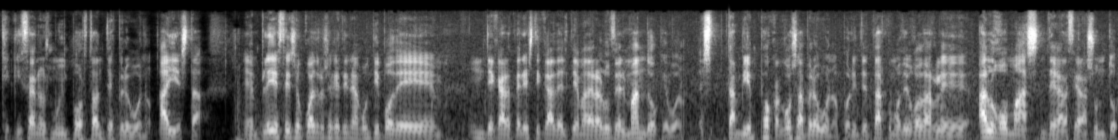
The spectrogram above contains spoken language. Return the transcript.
que quizá no es muy importante, pero bueno, ahí está. En PlayStation 4 sé que tiene algún tipo de, de característica del tema de la luz del mando, que bueno, es también poca cosa, pero bueno, por intentar, como digo, darle algo más de gracia al asunto.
